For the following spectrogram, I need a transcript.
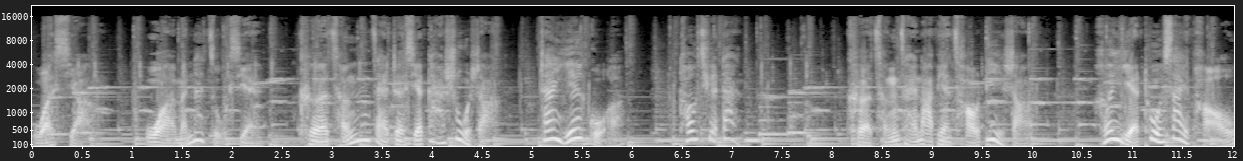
我想，我们的祖先可曾在这些大树上摘野果、掏雀蛋？可曾在那片草地上和野兔赛跑、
